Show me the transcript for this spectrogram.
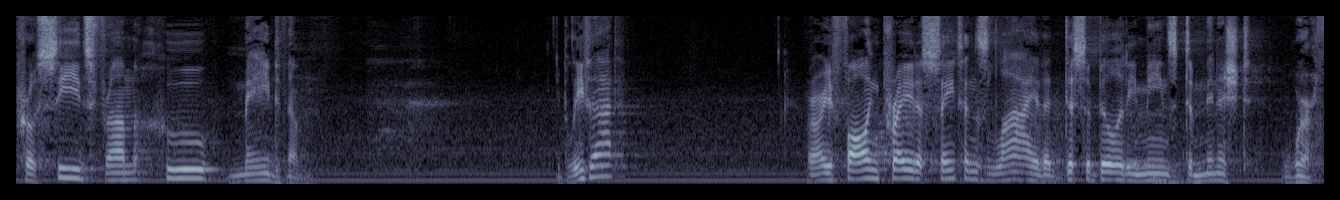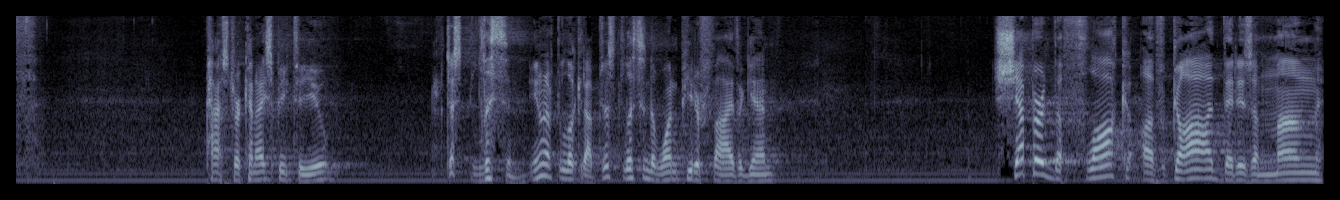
proceeds from who made them. You believe that? Or are you falling prey to Satan's lie that disability means diminished worth? Pastor, can I speak to you? Just listen. You don't have to look it up. Just listen to 1 Peter 5 again. Shepherd the flock of God that is among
